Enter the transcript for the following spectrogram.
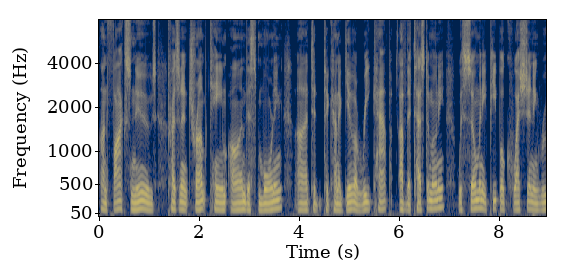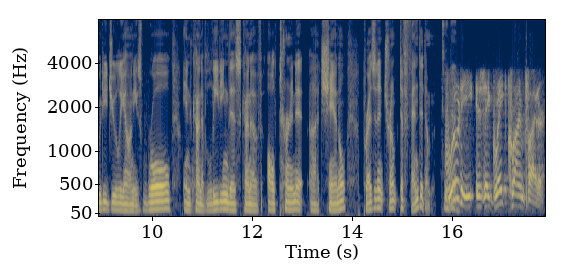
On Fox News, President Trump came on this morning uh, to, to kind of give a recap of the testimony with so many people questioning Rudy Giuliani's role in kind of leading this kind of alternate uh, channel. President Trump defended him. Rudy is a great crime fighter.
